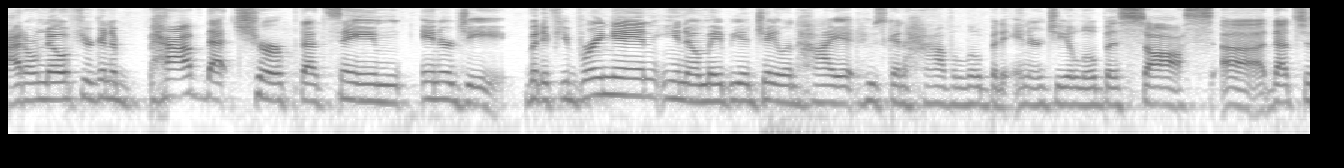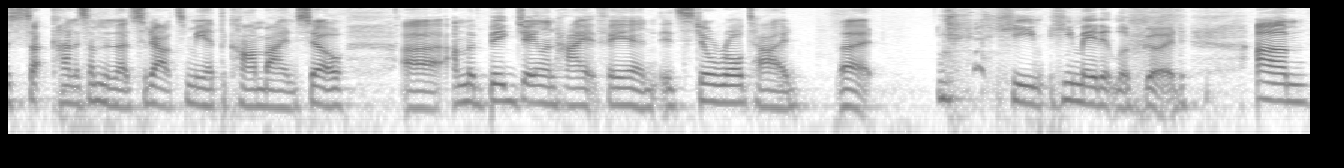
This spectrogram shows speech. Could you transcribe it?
I don't know if you're going to have that chirp, that same energy. But if you bring in, you know, maybe a Jalen Hyatt who's going to have a little bit of energy, a little bit of sauce, uh, that's just kind of something that stood out to me at the combine. So uh, I'm a big Jalen Hyatt fan. It's still Roll Tide, but he he made it look good. Um,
